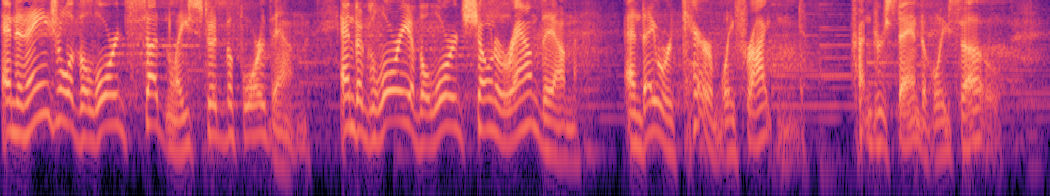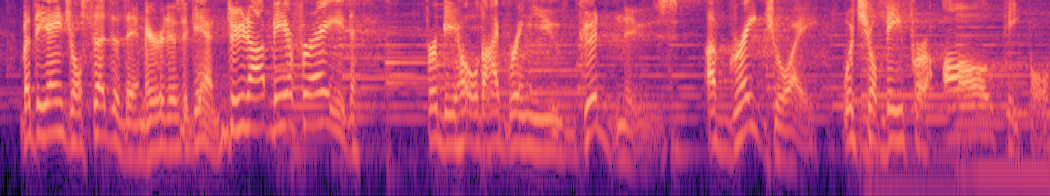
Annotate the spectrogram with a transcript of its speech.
And an angel of the Lord suddenly stood before them, and the glory of the Lord shone around them, and they were terribly frightened, understandably so. But the angel said to them, Here it is again, do not be afraid, for behold, I bring you good news of great joy, which shall be for all people.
